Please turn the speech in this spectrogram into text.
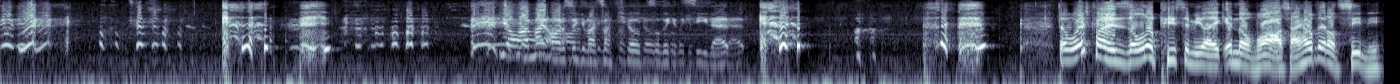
Yo, I might honestly get myself killed so they can see that. the worst part is there's a little piece of me like in the wall, so I hope they don't see me.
